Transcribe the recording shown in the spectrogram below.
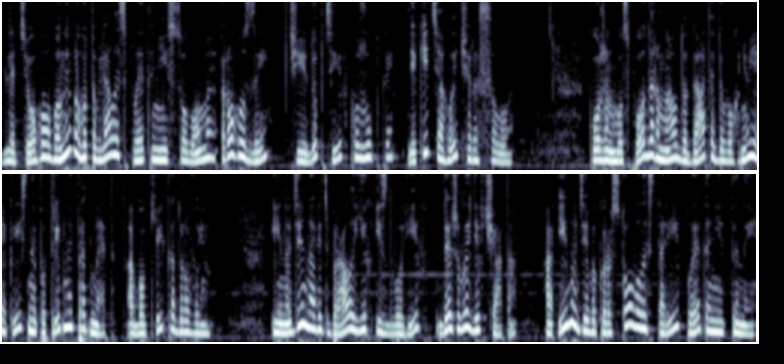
Для цього вони виготовляли сплетені із соломи, рогози чи дубців козубки, які тягли через село. Кожен господар мав додати до вогню якийсь непотрібний предмет або кілька дровин. Іноді навіть брали їх із дворів, де жили дівчата, а іноді використовували старі плетені тини.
